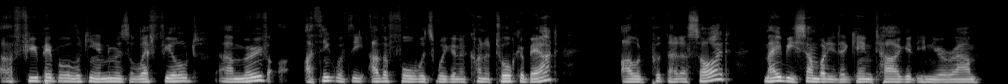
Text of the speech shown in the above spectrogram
a few people were looking at him as a left field uh, move. I think with the other forwards we're going to kind of talk about, I would put that aside. Maybe somebody to again target in your um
